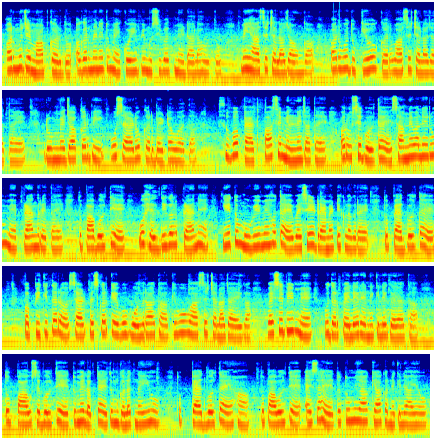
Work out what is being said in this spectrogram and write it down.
और मुझे माफ़ कर दो। अगर मैंने तुम्हें कोई भी मुसीबत में डाला हो तो मैं यहाँ से चला जाऊँगा और वो दुखी होकर वहाँ से चला जाता है। रूम में जाकर भी वो सैड होकर बैठा हुआ था। सुबह पैथ पा से मिलने जाता है और उसे बोलता है, सामने वाले रूम में प्रैन रहता है। तो पा बोलती है, वो हेल्दी गर्ल प्रैन है। ये तो मूवी में होता है, वैसे ही ड्रामेटिक लग रहा है। तो पैथ बोलता है पप्पी की तरह सैड फेस करके वो बोल रहा था कि वो वहाँ से चला जाएगा। वैसे भी मैं उधर पहले रहने के लिए गया था। तो पाव से बोलते हैं तुम्हें लगता है तुम गलत नहीं हो? तो पैद बोलता है हाँ। तो पा बोलते हैं, ऐसा है तो तुम यहाँ क्या करने के लिए आए हो?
